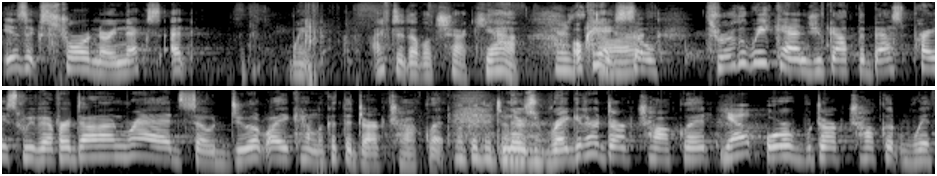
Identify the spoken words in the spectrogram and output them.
is extraordinary. Next, at, wait, I have to double check. Yeah. Here's okay, so through the weekend, you've got the best price we've ever done on red. So do it while you can. Look at the dark chocolate. Look at the dark. And there's regular dark chocolate. Yep. Or dark chocolate with.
